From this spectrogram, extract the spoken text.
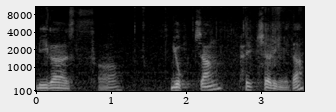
미가서 6장 8절입니다.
